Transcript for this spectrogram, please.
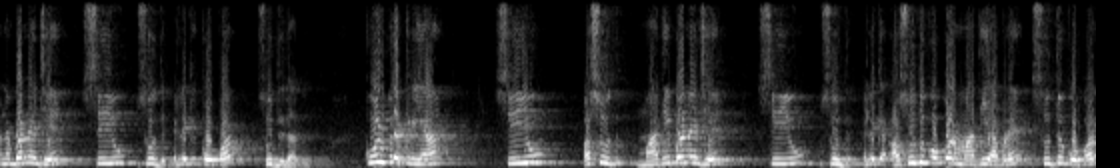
અને બને છે સીયુ શુદ્ધ, એટલે કે કોપર શુદ્ધ ધાતુ. કુલ પ્રક્રિયા સીયુ અશુદ્ધમાંથી બને છે સીયુ શુદ્ધ, એટલે કે અશુદ્ધ કોપરમાંથી આપણે શુદ્ધ કોપર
